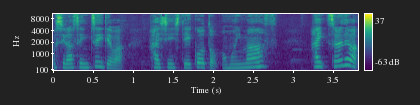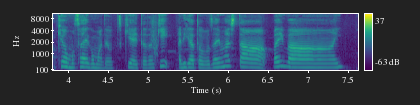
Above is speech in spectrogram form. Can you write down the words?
お知らせについては配信していこうと思います。はい。それでは今日も最後までお付き合いいただきありがとうございました。バイバーイ。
